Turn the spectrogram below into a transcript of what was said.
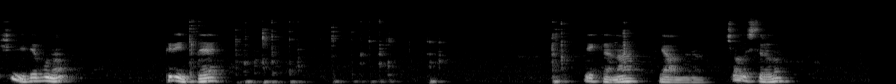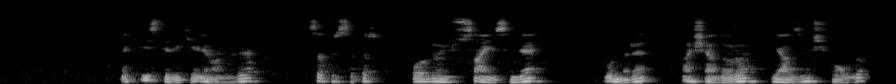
Şimdi de bunu printle ekrana yazdıralım. Çalıştıralım. Evet, listedeki elemanları satır satır for döngüsü sayesinde bunları aşağı doğru yazmış oldu.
